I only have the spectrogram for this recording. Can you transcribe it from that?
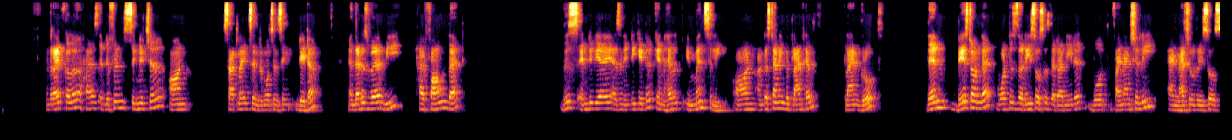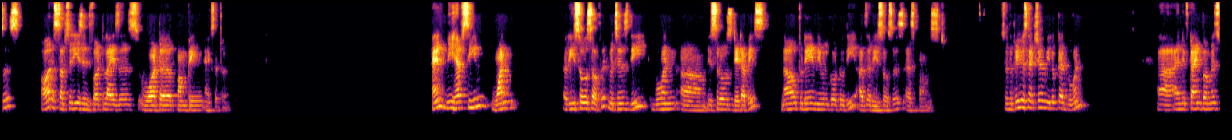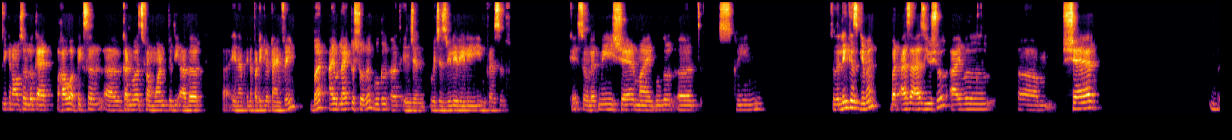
And the right color has a different signature on satellites and remote sensing data. And that is where we have found that this NDVI as an indicator can help immensely on understanding the plant health, plant growth. Then based on that, what is the resources that are needed, both financially and natural resources, or subsidies in fertilizers, water, pumping, etc. And we have seen one resource of it, which is the Bhuvan um, ISRO's database, now today we will go to the other resources as promised. So in the previous lecture, we looked at Bhuvan. Uh, and if time permits, we can also look at how a pixel uh, converts from one to the other uh, in, a, in a particular time frame. But I would like to show the Google Earth engine, which is really, really impressive. Okay, so let me share my Google Earth screen. So the link is given, but as, as usual, I will um, share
